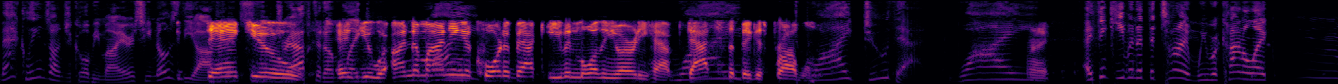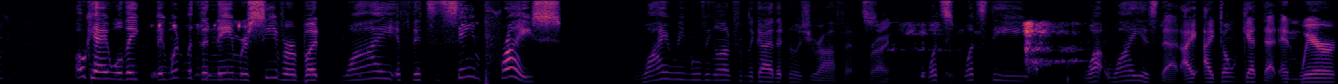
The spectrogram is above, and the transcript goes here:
Mac leans on Jakobi Meyers. He knows the offense. Thank you. drafted him. and like, you were undermining why- a quarterback even more than you already have. That's the biggest problem. Why do that? Why? Right. I think even at the time we were kind of like, mm, okay, well they they went with the name receiver, but why? If it's the same price, why are we moving on from the guy that knows your offense? Right. What's what's the why? Why is that? I I don't get that. And where?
